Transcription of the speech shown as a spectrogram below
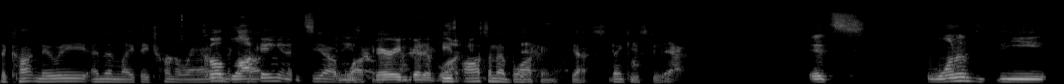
the continuity and then like they turn around It's called the con- blocking, and it's Yeah, and blocking. very good at blocking. he's awesome at blocking. Yes. Thank you steve. Yeah. it's one of the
